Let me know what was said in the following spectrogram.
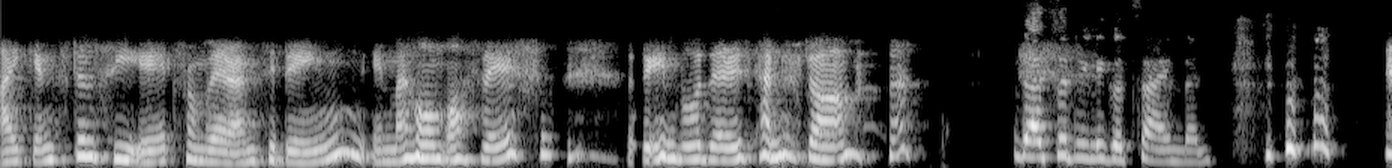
I can still see it from where I'm sitting in my home office. Rainbow, there is thunderstorm. That's a really good sign then.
